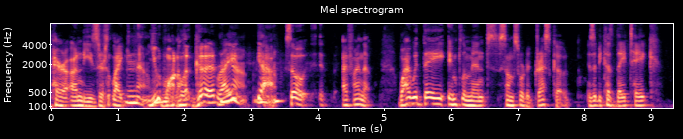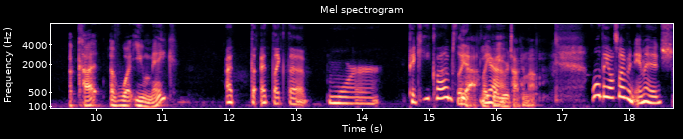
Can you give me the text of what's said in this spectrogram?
pair of undies or something. Like, No. you'd want to look good, right? Yeah, yeah. So it, I find that, why would they implement some sort of dress code? Is it because they take a cut of what you make? at the at like the more picky clubs like yeah, like what you were talking about. Well they also have an image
